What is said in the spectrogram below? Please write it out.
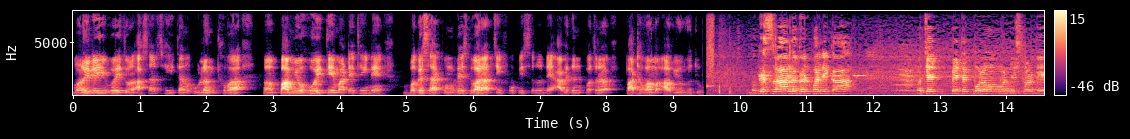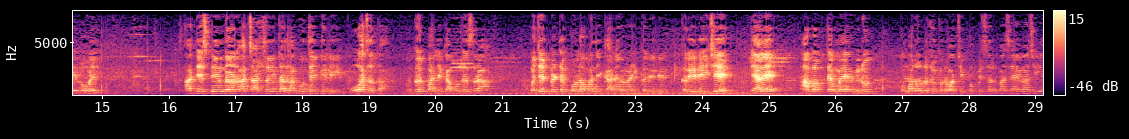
મળી રહી હોય તો આચારસંહિતાનું ઉલ્લંઘન થવા પામ્યો હોય તે માટે થઈને બગસરા કોંગ્રેસ દ્વારા ચીફ ઓફિસરને આવેદનપત્ર પાઠવવામાં આવ્યું હતું. બગસરા નગરપાલિકા બજેટ બેઠક બોલાવવામાં નિષ્ફળ ગયેલ હોય, આ દેશની અંદર આચારસંહિતા લાગુ થઈ ગયેલી હોવા છતાં, નગરપાલિકા બગસરા બજેટ બેઠક બોલાવવાની કાર્યવાહી કરી રહી- છે. ત્યારે આ વખતે અમે વિરોધ અમારો રજૂ કરવા ચીફ ઓફિસર પાસે આવ્યા છીએ.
